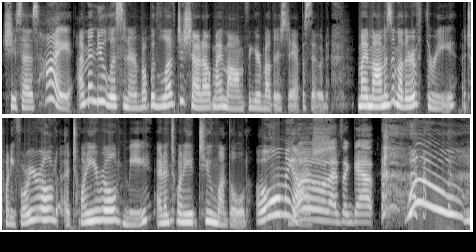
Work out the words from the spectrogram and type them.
She says, Hi, I'm a new listener, but would love to shout out my mom for your Mother's Day episode. My mom is a mother of three a 24 year old, a 20 year old, me, and a 22 month old. Oh my gosh. that's a gap. Woo!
